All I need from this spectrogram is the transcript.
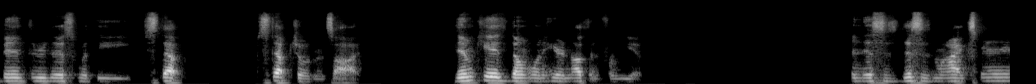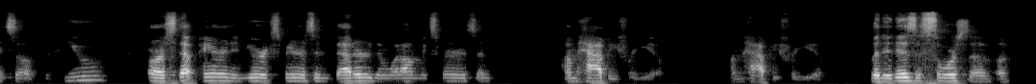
been through this with the step stepchildren side. Them kids don't want to hear nothing from you. And this is this is my experience. So if you are a step parent and you're experiencing better than what I'm experiencing, I'm happy for you. I'm happy for you. But it is a source of, of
